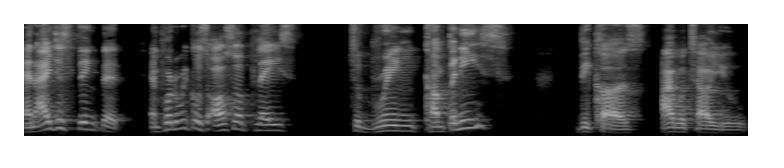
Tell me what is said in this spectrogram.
And I just think that, and Puerto Rico is also a place to bring companies because I will tell you,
